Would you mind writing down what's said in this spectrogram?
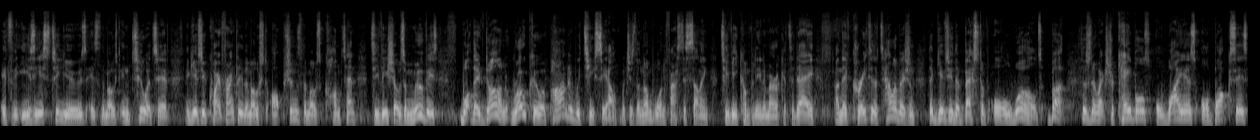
It's the easiest to use. It's the most intuitive. It gives you, quite frankly, the most options, the most content, TV shows and movies. What they've done, Roku have partnered with TCL, which is the number one fastest selling TV company in America today, and they've created a television that gives you the best of all worlds. But there's no extra cables or wires or boxes.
